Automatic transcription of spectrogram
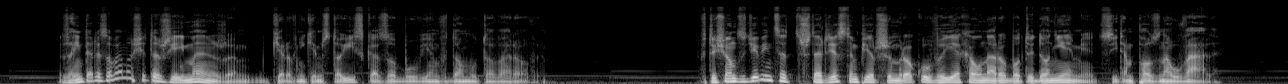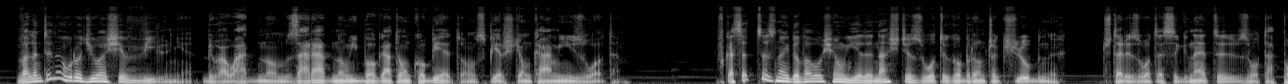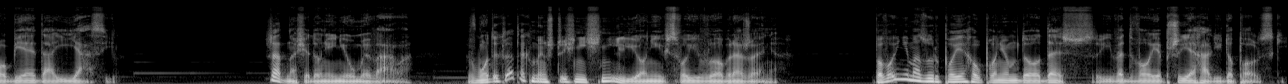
Zainteresowano się też jej mężem, kierownikiem stoiska z obuwiem w domu towarowym. W 1941 roku wyjechał na roboty do Niemiec i tam poznał Walę. Walentyna urodziła się w Wilnie. Była ładną, zaradną i bogatą kobietą z pierścionkami i złotem. W kasetce znajdowało się 11 złotych obrączek ślubnych, cztery złote sygnety, złota pobieda i jasil. Żadna się do niej nie umywała. W młodych latach mężczyźni śnili o niej w swoich wyobrażeniach. Po wojnie Mazur pojechał po nią do Odessy i we dwoje przyjechali do Polski.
